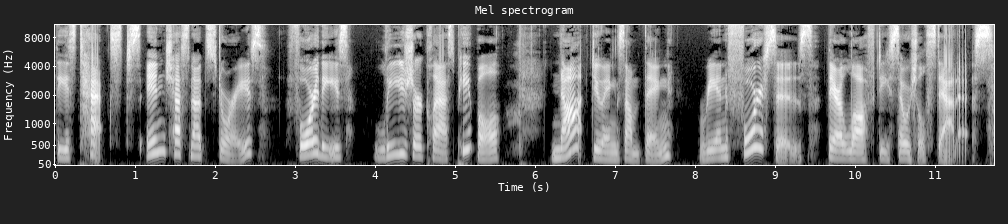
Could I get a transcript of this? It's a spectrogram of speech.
these texts in Chesnutt's stories for these leisure class people. Not doing something reinforces their lofty social status.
